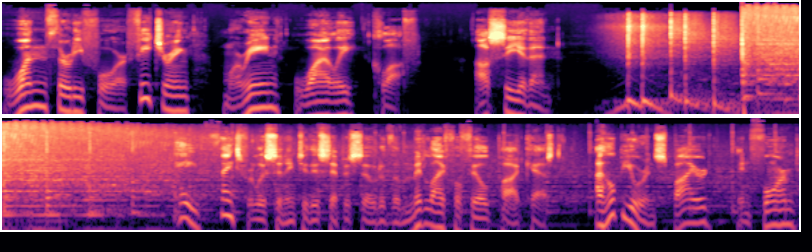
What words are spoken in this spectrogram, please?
134, featuring Maureen Wiley Clough. I'll see you then. Hey, thanks for listening to this episode of the Midlife Fulfilled podcast. I hope you were inspired, informed,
